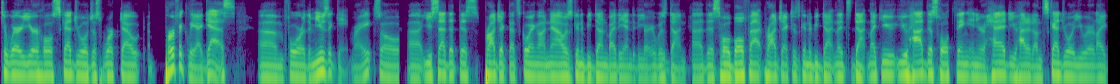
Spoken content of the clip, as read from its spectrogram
to where your whole schedule just worked out perfectly i guess um, for the music game, right? So uh, you said that this project that's going on now is going to be done by the end of the year. It was done. Uh, this whole Bofat project is going to be done. It's done. Like you, you had this whole thing in your head. You had it on schedule. You were like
